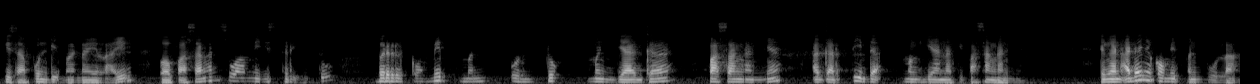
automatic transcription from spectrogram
bisa pun dimaknai lain bahwa pasangan suami istri itu berkomitmen untuk menjaga pasangannya agar tidak mengkhianati pasangannya. Dengan adanya komitmen pula,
